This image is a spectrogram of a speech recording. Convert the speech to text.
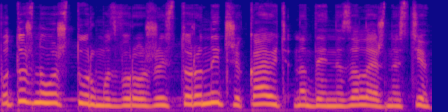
Потужного штурму з ворожої сторони чекають на День Незалежності.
